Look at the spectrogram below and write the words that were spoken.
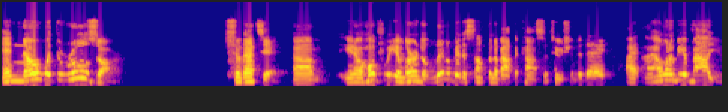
and know what the rules are. So that's it. Um, you know, hopefully you learned a little bit of something about the Constitution today. I, I want to be of value.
